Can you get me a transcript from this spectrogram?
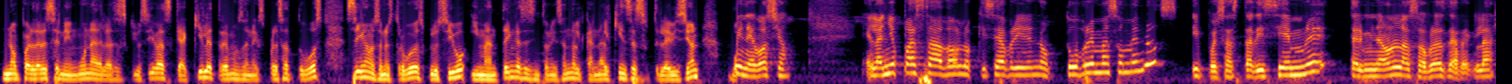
no perderse ninguna de las exclusivas que aquí le traemos en Expresa Tu Voz. Síganos en nuestro web exclusivo y manténgase sintonizando el canal 15 de su televisión mi negocio. El año pasado lo quise abrir en octubre más o menos y pues hasta diciembre terminaron las obras de arreglar.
